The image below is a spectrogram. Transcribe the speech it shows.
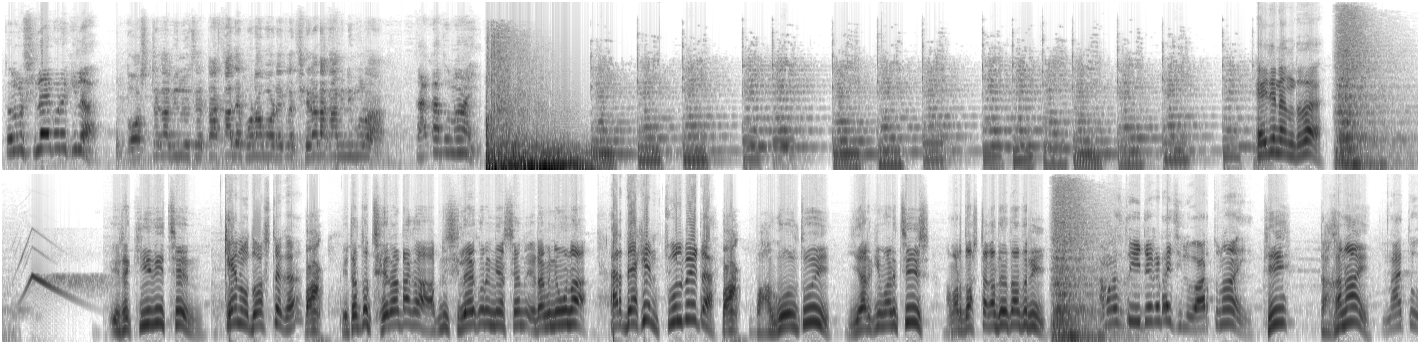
তাহলে আমার সেলাই করে কিলা দশ টাকা বিল হয়েছে টাকা দে ফটাফট এগুলা ছেঁড়া টাকা আমি নিবো না। টাকা তো নাই। এই যে নেন দাদা। এটা কি দিচ্ছেন? কেন দশ টাকা? এটা তো ছেঁড়া টাকা আপনি সেলাই করে নিয়ে আসছেন এটা আমি নেব না। আর দেখেন চলবে এটা। পাগল তুই ইয়ার কি মারছিস? আমার দশ টাকা দে তাড়াতাড়ি। আমার কাছে তো এই টাকাটাই ছিল আর তো নাই। কি? টাকা নাই? না তো।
